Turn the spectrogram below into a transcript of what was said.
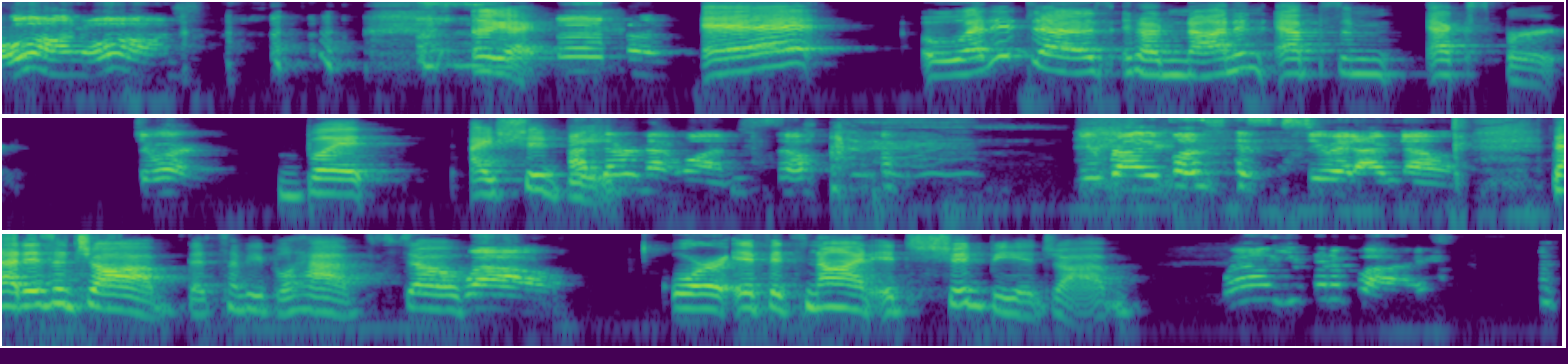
Hold on, hold on. Okay. Uh, it what it does, and I'm not an Epsom expert, sure. but I should be. I've never met one, so you're probably closest to it. I've known. that is a job that some people have. So, Wow. or if it's not, it should be a job. Well, you can apply.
